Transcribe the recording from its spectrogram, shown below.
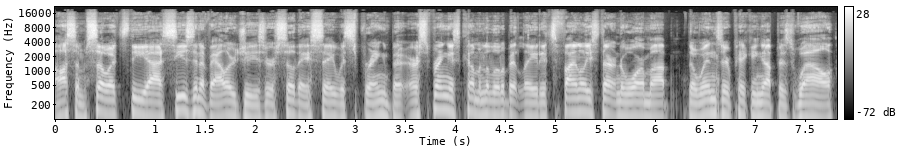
Awesome. So it's the uh, season of allergies or so they say with spring but our spring is coming a little bit late. It's finally starting to warm up. The winds are picking up as well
